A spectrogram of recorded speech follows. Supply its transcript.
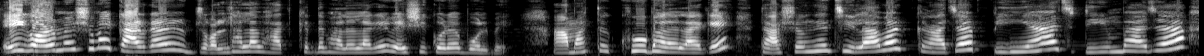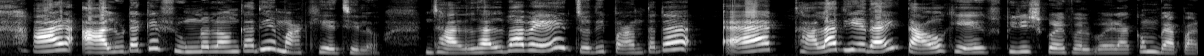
এই গরমের সময় কার কার জল ঢালা ভাত খেতে ভালো লাগে বেশি করে বলবে? আমার তো খুব ভালো লাগে। তার সঙ্গে ছিল আবার কাঁচা পেঁয়াজ, ডিম ভাজা আর আলুটাকে শুকনো লঙ্কা দিয়ে মাখিয়েছিল। ঝাল ঝালভাবে যদি পান্তাটা এক থালা দিয়ে দেয়, তাও খেয়ে ফিনিশ করে ফেলব, এরকম ব্যাপার।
